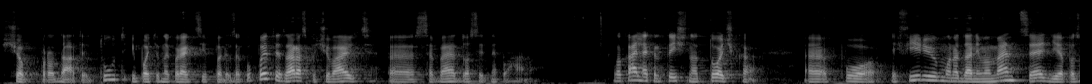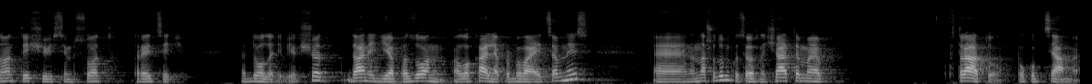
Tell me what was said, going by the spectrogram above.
щоб продати тут і потім на корекції перезакупити, зараз почувають е, себе досить непогано. Локальна критична точка е, по ефіріуму на даний момент це діапазон 1830 доларів. Якщо даний діапазон локально пробивається вниз, е, на нашу думку, це означатиме втрату покупцями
